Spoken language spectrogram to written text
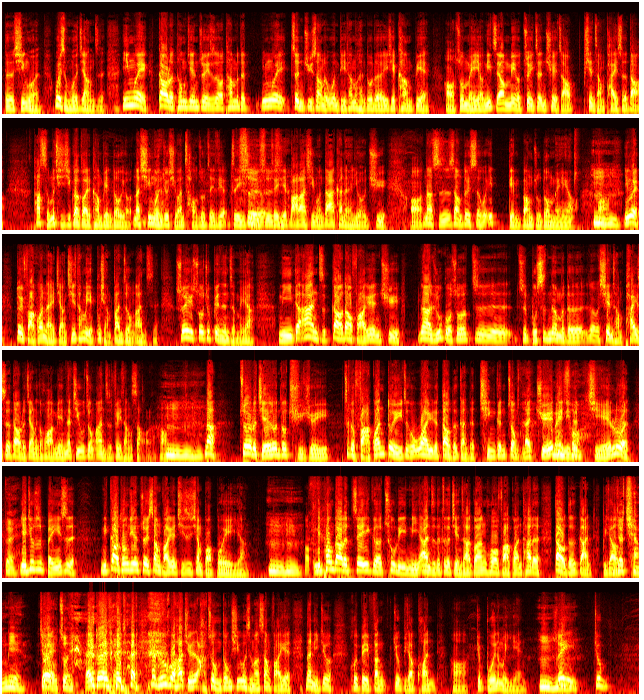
的新闻，为什么会这样子？因为告了通奸罪之后，他们的因为证据上的问题，他们很多的一些抗辩哦，说没有，你只要没有罪证确凿，现场拍摄到。他什么奇奇怪怪的抗辩都有，那新闻就喜欢炒作这些这一些这些拔辣新闻，大家看得很有趣哦。那事实上对社会一点帮助都没有啊因为对法官来讲，其实他们也不想办这种案子，所以说就变成怎么样？你的案子告到法院去，那如果说是是不是那么的呃现场拍摄到的这样的一个画面，那几乎这种案子非常少了哈。嗯嗯嗯，那最后的结论都取决于这个法官对于这个外遇的道德感的轻跟重来决定你的结论，对，也就是等于是你告通奸罪上法院，其实像宝贝一样。嗯嗯，哦，你碰到的这一个处理你案子的这个检察官或法官，他的道德感比较比较强烈就有罪。哎，对对对，那如果他觉得啊这种东西为什么要上法院，那你就会被放就比较宽啊、就不会那么严，嗯，所以就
